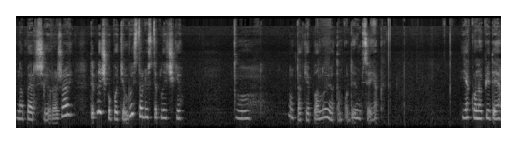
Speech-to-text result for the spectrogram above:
на перший урожай. Тепличку потім виставлю з теплички. Ну, так я планую, а там подивимося, як, як воно піде.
